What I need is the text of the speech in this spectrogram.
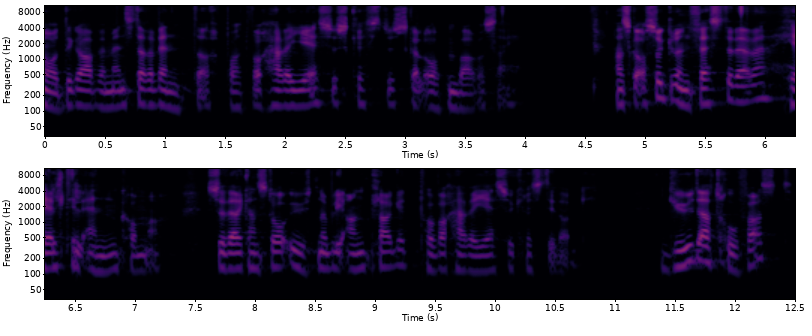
nådegave mens dere venter på at vår Herre Jesus Kristus skal åpenbare seg. Han skal også grunnfeste dere helt til enden kommer, så dere kan stå uten å bli anklaget på vår Herre Jesu Kristi dag. Gud er trofast,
